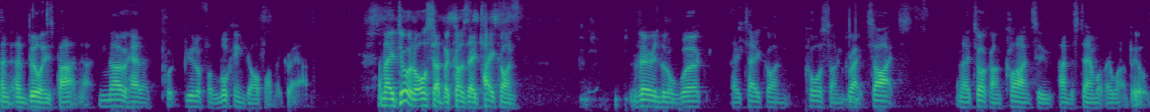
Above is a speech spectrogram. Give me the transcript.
and, and Bill, his partner, know how to put beautiful looking golf on the ground. And they do it also because they take on very little work. They take on course on great sites, and they talk on clients who understand what they want to build.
